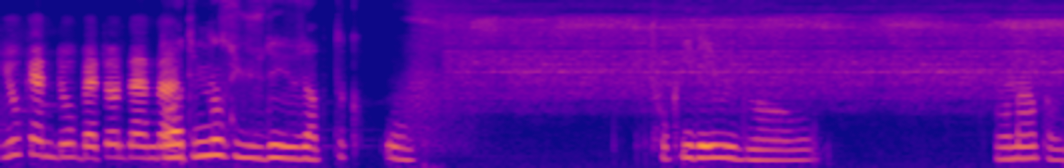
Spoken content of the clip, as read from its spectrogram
You can do better than that. Dağıtımı nasıl yüzde yüz yaptık? Of. Çok iyi değil miydi lan? Ama ne yapalım?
